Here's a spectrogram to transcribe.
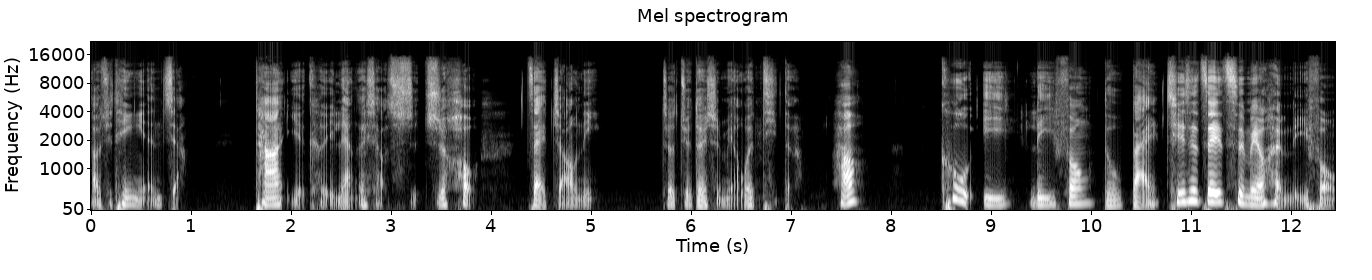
要去听演讲，他也可以两个小时之后再找你，这绝对是没有问题的。好，酷姨离峰独白，其实这一次没有很离峰。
